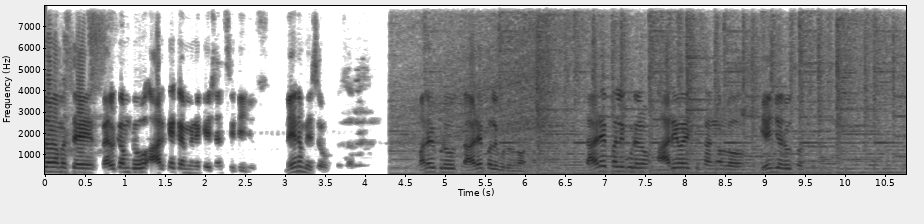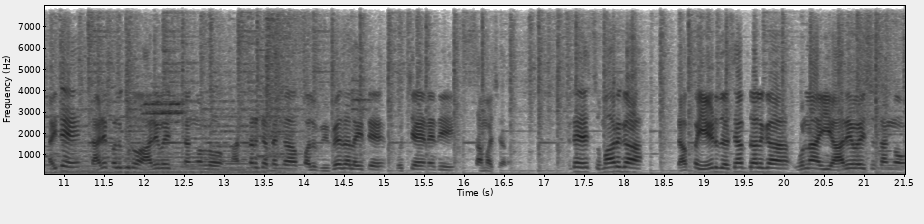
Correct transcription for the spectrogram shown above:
హలో నమస్తే. Welcome to RK communication city news నేను మీ సార్ మనం ఇప్పుడు తాడేపల్లిగూడెంలో ఉన్నాం. తాడేపల్లిగూడెం ఆర్యవైశ్య సంఘంలో ఏం జరుగుతుంది? అయితే తాడేపల్లిగూడెం ఆర్యవైశ్య సంఘంలో అంతర్గతంగా పలు విభేదాలు అయితే వచ్చాయనేది సమాచారం. అంటే సుమారుగా డెబ్బై ఏడు దశాబ్దాలుగా ఉన్న ఈ ఆర్యవైశ్య సంఘం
